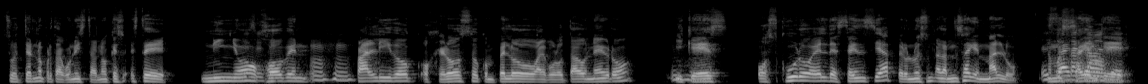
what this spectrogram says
su eterno protagonista, ¿no? Que es este niño Sí, sí, joven, Ujú, pálido, ojeroso, con pelo alborotado negro y que es oscuro él de esencia, pero no es, un, no es alguien malo. Nomás es alguien que,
